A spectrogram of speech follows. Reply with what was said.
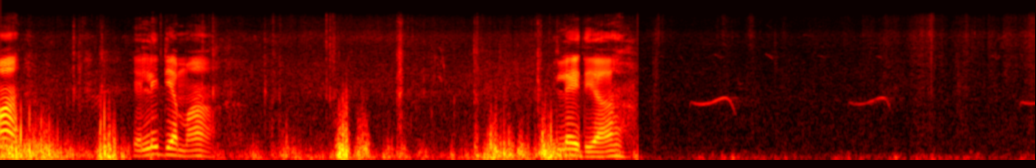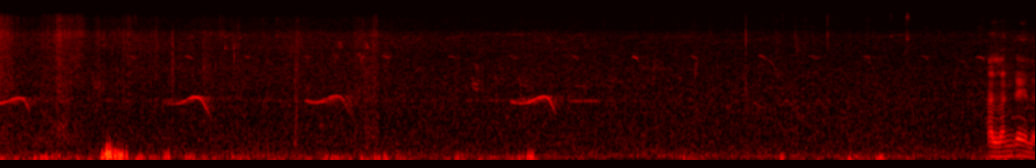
ಅಮ್ಮ ಎಲ್ಲಿದ್ಯಮ್ಮ ಇಲ್ಲೇ ಇದೆಯಾ ಆ ಲಂಗ ಎಲ್ಲ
